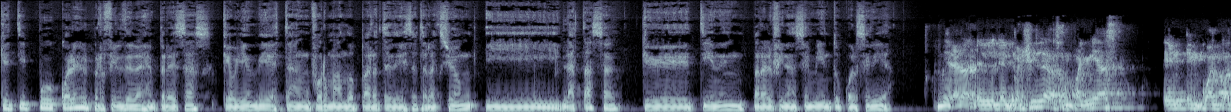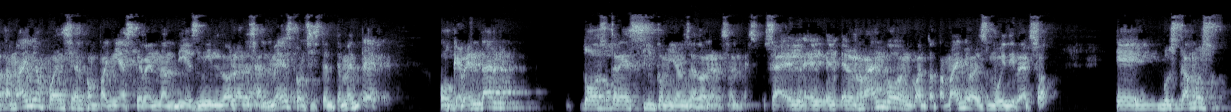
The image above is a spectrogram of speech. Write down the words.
¿qué tipo, cuál es el perfil de las empresas que hoy en día están formando parte de esta atracción y la tasa que tienen para el financiamiento, cuál sería? Mira, el, perfil de las compañías en, cuanto a tamaño pueden ser compañías que vendan 10 mil dólares al mes consistentemente o que vendan 2, 3, 5 millones de dólares al mes. O sea, el, rango en cuanto a tamaño es muy diverso. Eh, buscamos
